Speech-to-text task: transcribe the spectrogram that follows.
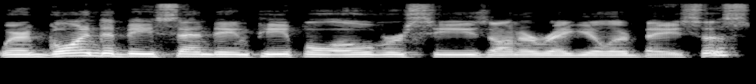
We're going to be sending people overseas on a regular basis.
